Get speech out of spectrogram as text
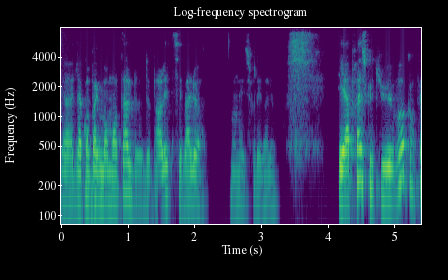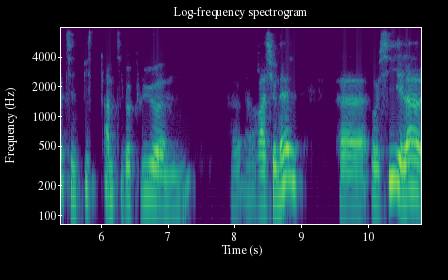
de l'accompagnement mental de, de, parler de ses valeurs. On est sur les valeurs. Et après, ce que tu évoques, en fait, c'est une piste un petit peu plus rationnelle euh, aussi. Et là,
